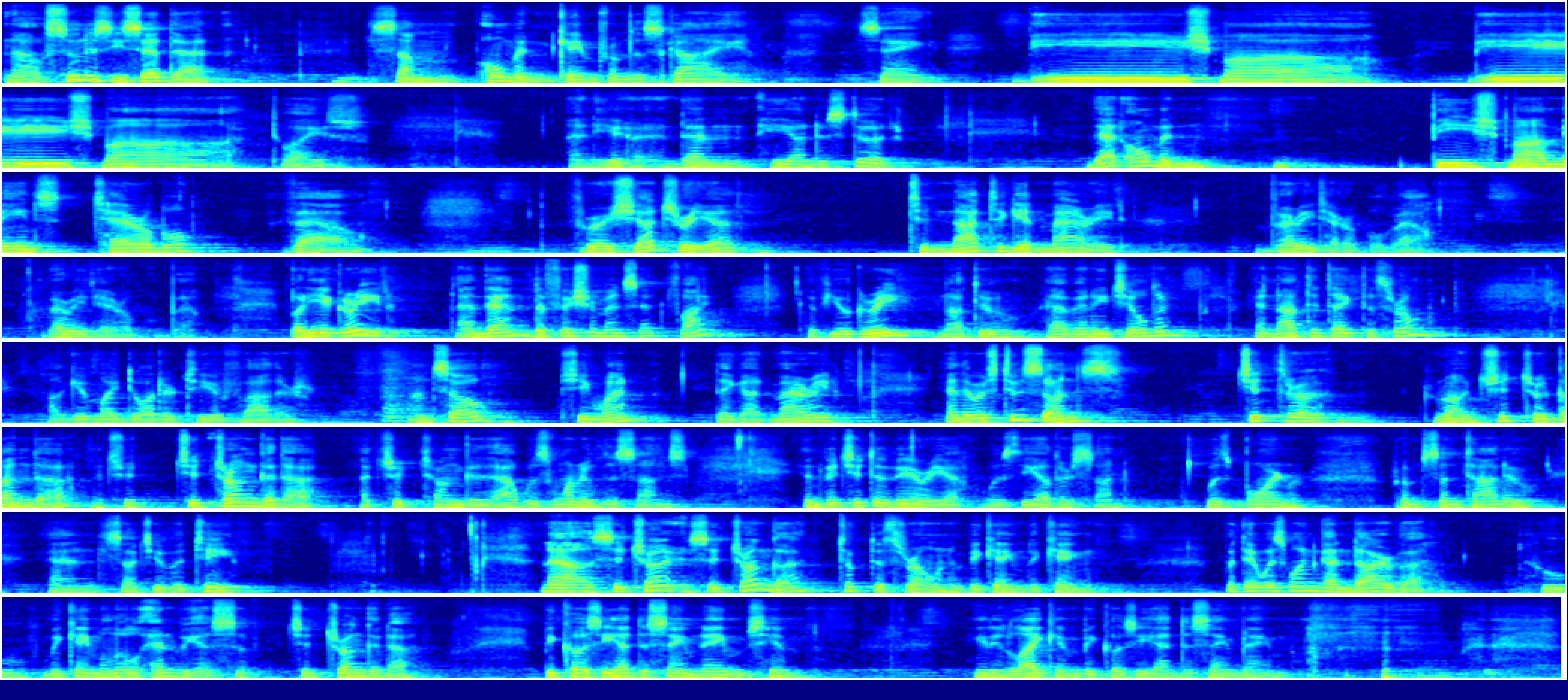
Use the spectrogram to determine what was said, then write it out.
Now, as soon as he said that, some omen came from the sky saying, Bhishma, Bhishma, twice. And, he, and then he understood. That omen, Bhishma, means terrible vow. For a Kshatriya to not to get married Very terrible vow. Very terrible vow. But he agreed. And then the fisherman said, Fine, if you agree not to have any children and not to take the throne, I'll give my daughter to your father. And so she went, they got married, and there was two sons, Chitra, Chitraganda, Chitrangada, Chitrangada was one of the sons, and Vichitravirya was the other son, was born from Santanu and Satyavati. Now, Citranga took the throne and became the king, but there was one Gandharva who became a little envious of Chitrangada because he had the same name as him. He didn't like him because he had the same name.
